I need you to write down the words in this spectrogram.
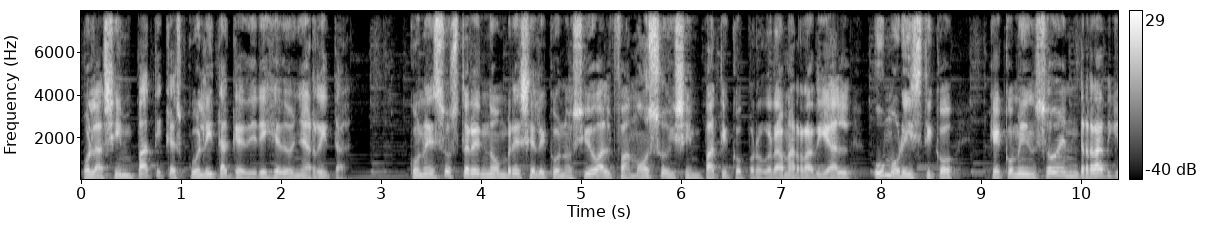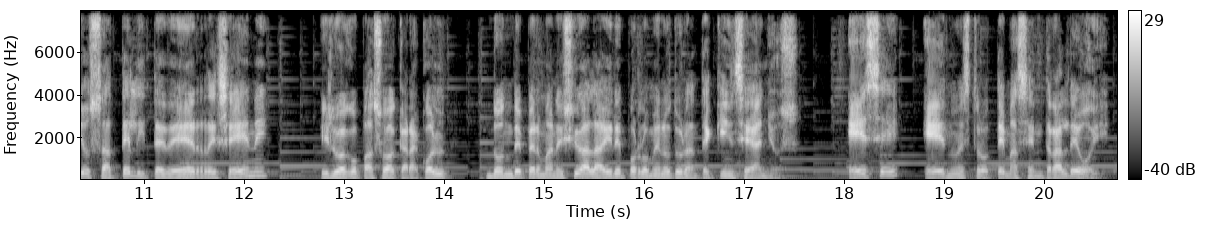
o la simpática escuelita que dirige doña Rita. Con esos tres nombres se le conoció al famoso y simpático programa radial humorístico que comenzó en Radio Satélite de RCN y luego pasó a Caracol, donde permaneció al aire por lo menos durante 15 años. Ese es nuestro tema central de hoy.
